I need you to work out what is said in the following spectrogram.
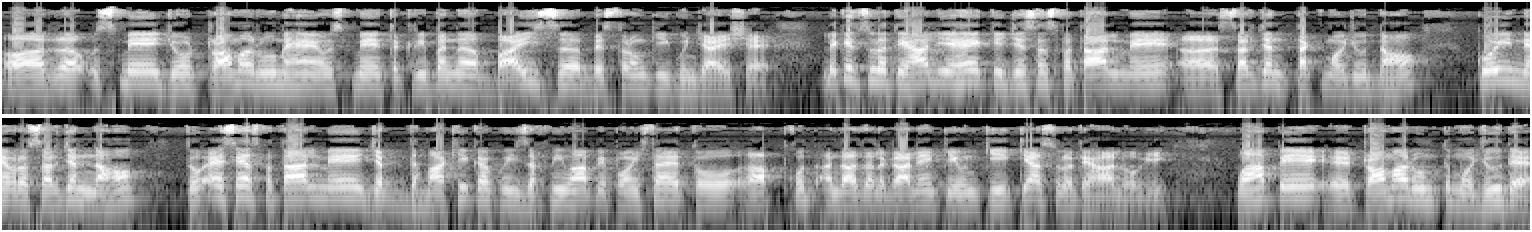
और उसमें जो ट्रामा रूम है, उसमें तकरीबन 22 बिस्तरों की गुंजाइश है। लेकिन सूरत हाल यह है कि जिस अस्पताल में सर्जन तक मौजूद ना हो, कोई नेवरो सर्जन ना हो तो ऐसे अस्पताल में जब धमाके का कोई जख्मी वहाँ पे पहुँचता है तो आप खुद अंदाज़ा लगा लें कि उनकी क्या सूरत हाल होगी। वहाँ पे ट्रामा रूम तो मौजूद है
